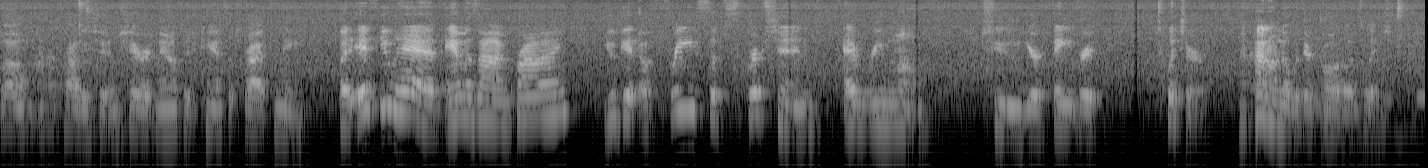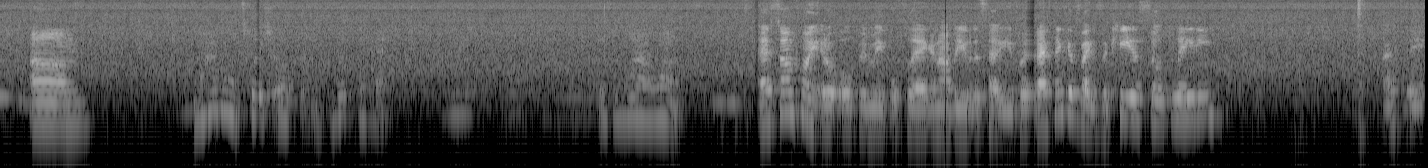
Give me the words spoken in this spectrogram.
Well, I probably shouldn't share it now because you can't subscribe to me. But if you have Amazon Prime, you get a free subscription every month to your favorite Twitcher. I don't know what they're called on Twitch. Um, why won't Twitch open? What the heck? This is what I want. At some point, it'll open Maple Flag, and I'll be able to tell you. But I think it's like Zakia Soap Lady. I think.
